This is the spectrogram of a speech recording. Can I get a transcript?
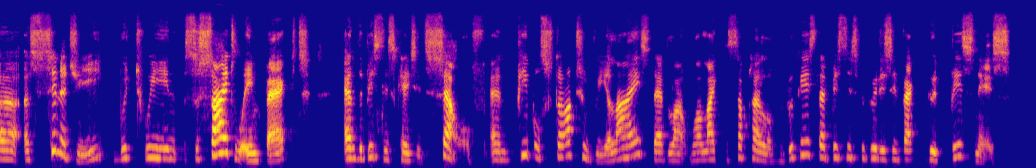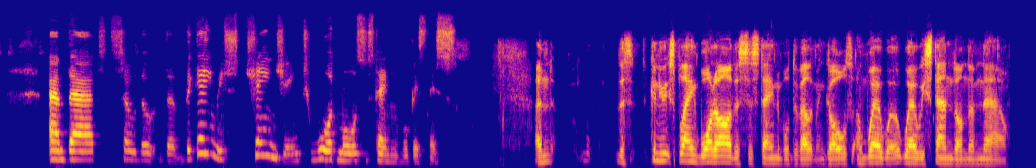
uh, a synergy between societal impact and the business case itself. And people start to realize that, well, like the subtitle of the book is, that business for good is in fact good business. And that so the, the, the game is changing toward more sustainable business. And this, can you explain what are the sustainable development goals and where, where we stand on them now?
